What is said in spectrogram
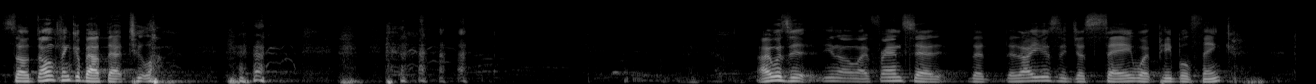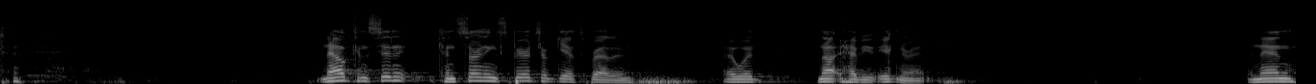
so don't think about that too long. I was, uh, you know, my friend said that, that I usually just say what people think. Now, concerning, concerning spiritual gifts, brethren, I would not have you ignorant. And then,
